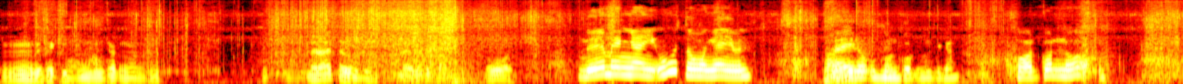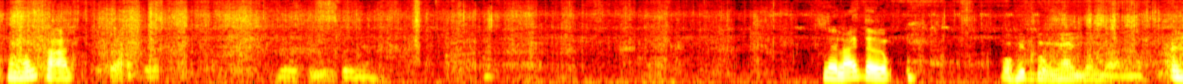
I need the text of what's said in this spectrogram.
อืมเดี๋ยวจะกินจากหนัง ได้ได้เติบอะได้ไว้จะกลับโอ้ยเด้แม่งไงอู้ตัวใหญ่มันไหนลูกกดกดมันเป็นยังขอดก้นเนาะของมันขาดเดี๋ยวตีนตัวไงหลายๆเติบโอ้ยตัวง่ายน้องยายเนาะเอ้ย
